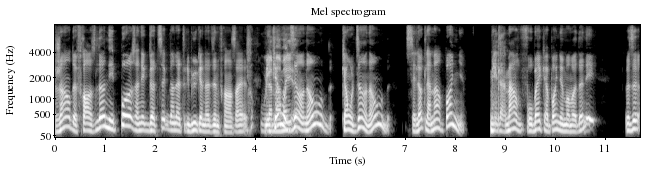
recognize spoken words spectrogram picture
genre de phrase-là n'est pas anecdotique dans la tribu canadienne-française. mais quand on, le dit en onde, quand on le dit en onde, c'est là que la marde pogne. Mais la marde, il faut bien qu'elle pogne à un moment donné. Je veux dire,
